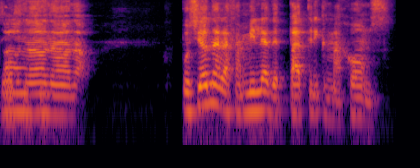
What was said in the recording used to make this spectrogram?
no, no, no, no. Pusieron a la familia de Patrick Mahomes.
